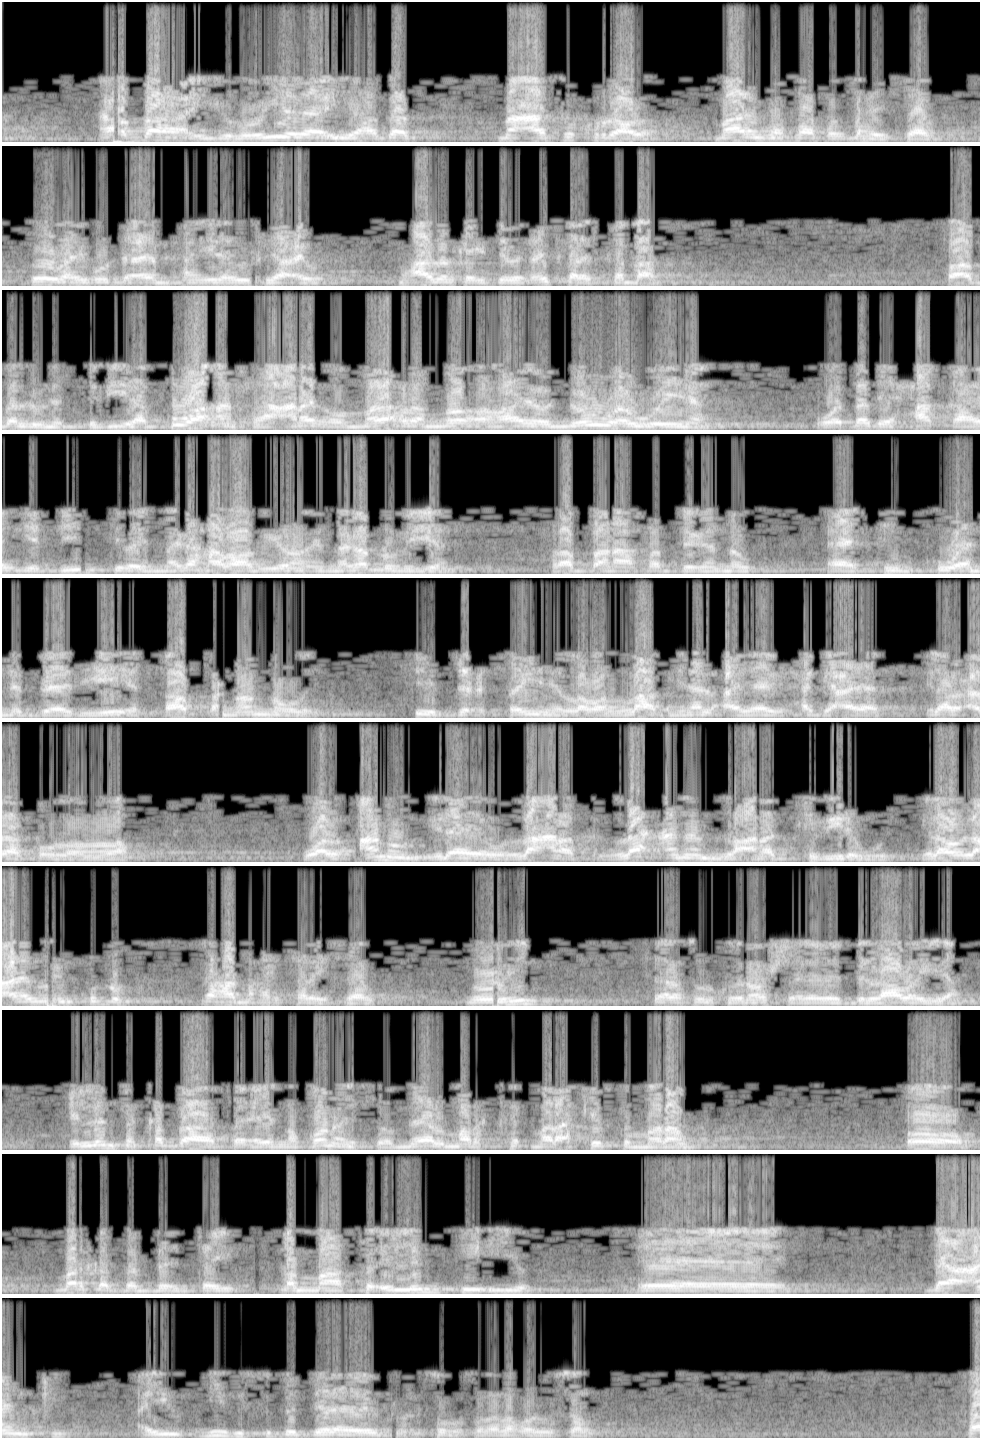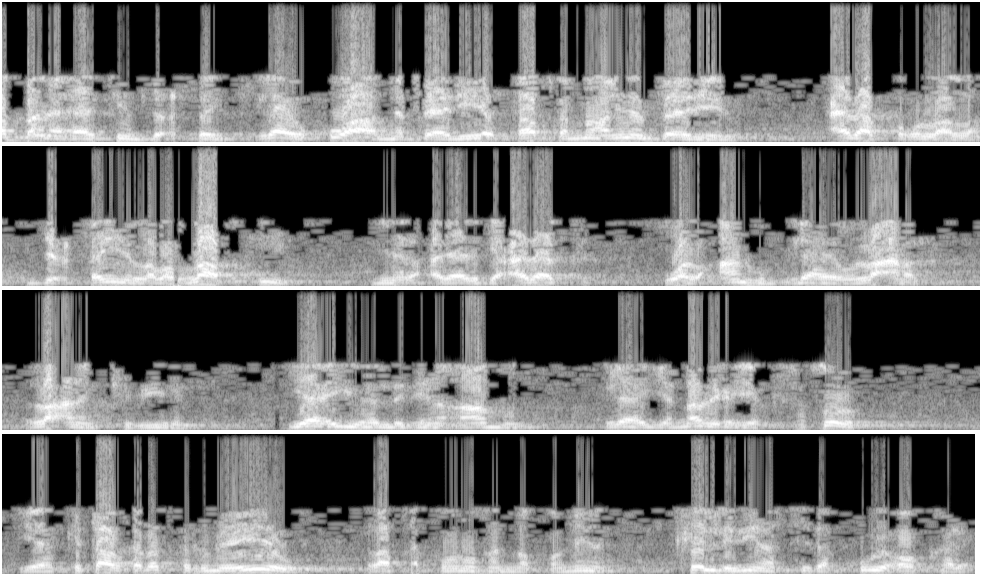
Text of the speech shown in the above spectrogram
أبها إيهوية لا إيهادات مع سكر رابط معانك أساسا بها يساب هو يقول دعي محان إلهي في دعي محاضر كيدب العد فلا يسمى فأضلوا نستجيها قوة أن رعنا ومرحبا نوع هاي ونوع وينا ودد حقها هي الدين تبين نجاح رابيون نجاح رميان rabbanaa rabbiganow aatiim kuwaana baadiyey ee sababta noo noqday sii dicsayne labanlaab min alcadaabi xagga cadaabka ilah cadaabka u labanlaab walcanhum ilaahay lacnad lacnan lacnad kabiira wey ilah lacnad weyn ku dhuf waxaad maxay talaysaa noohin sida rasuulku inoo sheegay bay bilaabayaan cilinta ka daatay ay noqonayso meel maraakiibtu maraan oo marka dambe intay dhammaato ilintii iyo dhaacaankii ayuu dhiig isu bedelay rasuulku sala allahu alay wasalam rabbana aatiin dicfayn ilaahay kuwaa na baadiyey sababta nooca inaan baadiyeyno cadaabka u laala dicfayn labalaabkii min alcadaabi cadaabka walcanhum ilaahay lacnad lacnan kabiiran yaa ayuha aladiina aamanuu ilahay iyo nabiga iyo rasuulka iyo kitaabka dadka rumeeyeyow laa takunuu ha noqonina kaladiina sida kuwii oo kale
